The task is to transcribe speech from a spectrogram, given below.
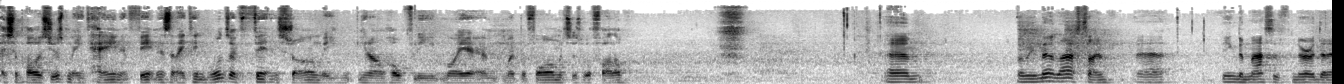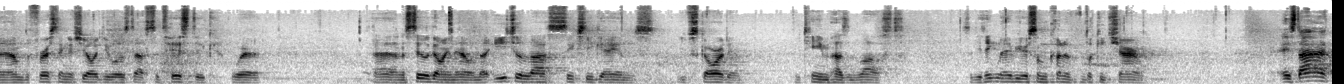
I suppose just maintaining fitness, and I think once I'm fit and strong, you know, hopefully my um, my performances will follow. Um, when we met last time, uh, being the massive nerd that I am, the first thing I showed you was that statistic where, uh, and it's still going now, and that each of the last 60 games you've scored in, your team hasn't lost. So do you think maybe you're some kind of lucky charm? Is that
